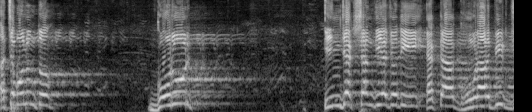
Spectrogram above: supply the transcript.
আচ্ছা বলুন তো, গরুর ইঞ্জেকশন দিয়ে যদি একটা ঘোড়ার বীর্য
